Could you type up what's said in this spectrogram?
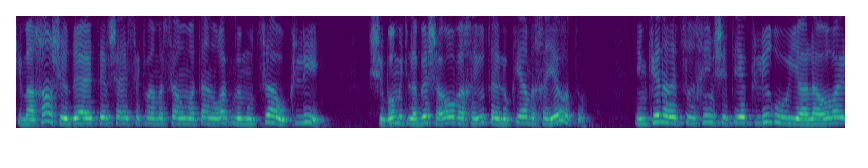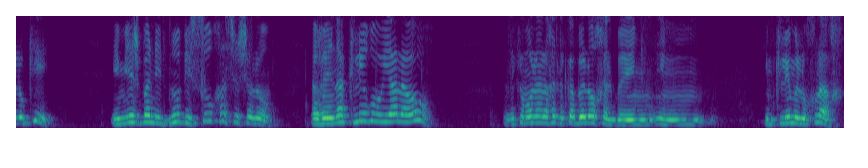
כי מאחר שיודע היטב שהעסק והמשא ומתן הוא רק ממוצע, הוא כלי, שבו מתלבש האור והחיות האלוקי המחיה אותו. אם כן הרי צריכים שתהיה כלי ראויה לאור האלוקי. אם יש בה נדנוד איסור חס ושלום, הרי אינה כלי ראויה לאור. זה כמו ללכת לקבל אוכל ב- עם, עם, עם כלי מלוכלך.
